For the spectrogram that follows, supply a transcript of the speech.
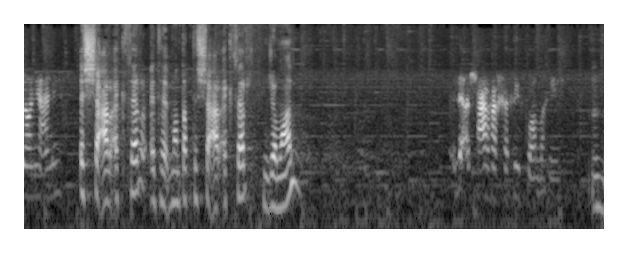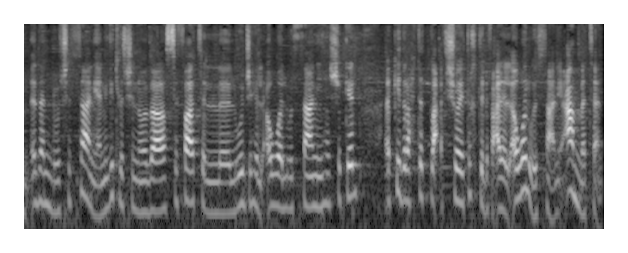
شلون يعني؟ الشعر أكثر منطقة الشعر أكثر جمال. لا شعرها خفيف والله. هي اذا الوجه الثاني يعني قلت لك إنه إذا صفات ال- الوجه الأول والثاني هالشكل أكيد راح تطلع شوي تختلف على الأول والثاني عامة.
